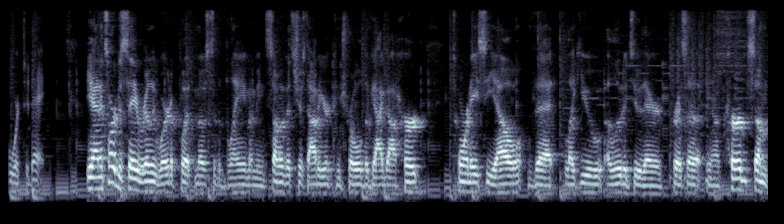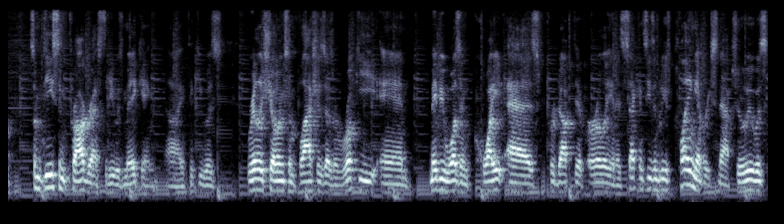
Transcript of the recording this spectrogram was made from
for today. Yeah, and it's hard to say really where to put most of the blame. I mean, some of it's just out of your control. The guy got hurt, torn ACL that, like you alluded to there, Chris, uh, you know, curbed some some decent progress that he was making. Uh, I think he was really showing some flashes as a rookie and maybe wasn't quite as productive early in his second season, but he was playing every snap. So he was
